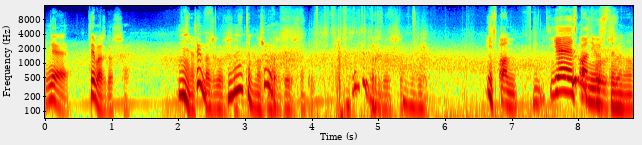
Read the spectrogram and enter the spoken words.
Nie, ty masz gorsze. Nie, Ty masz gorsze. nie ty masz Ty masz gorsze. Ty masz gorsze. Idź Pan, jedź Pan już z tym. No.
